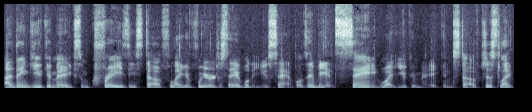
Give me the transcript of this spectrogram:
I think you can make some crazy stuff. Like if we were just able to use samples, it'd be insane what you can make and stuff. Just like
